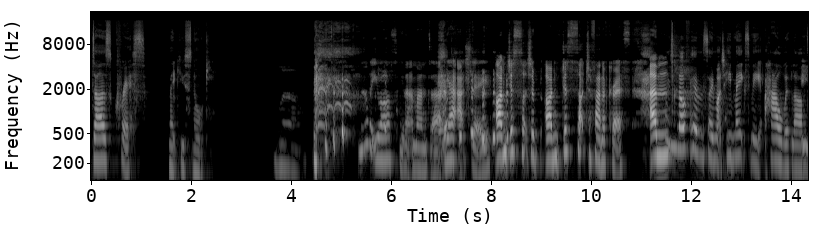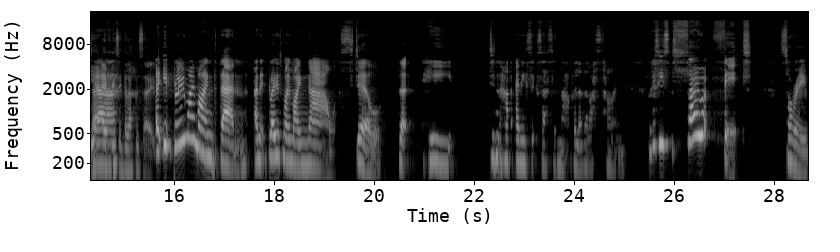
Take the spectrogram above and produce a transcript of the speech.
does Chris make you snort? Wow. Now that you ask me that, Amanda, yeah, actually, I'm just such a I'm just such a fan of Chris. Um, I love him so much. He makes me howl with laughter Yeah. every single episode. It blew my mind then, and it blows my mind now still that he didn't have any success in that villa the last time because he's so fit. Sorry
